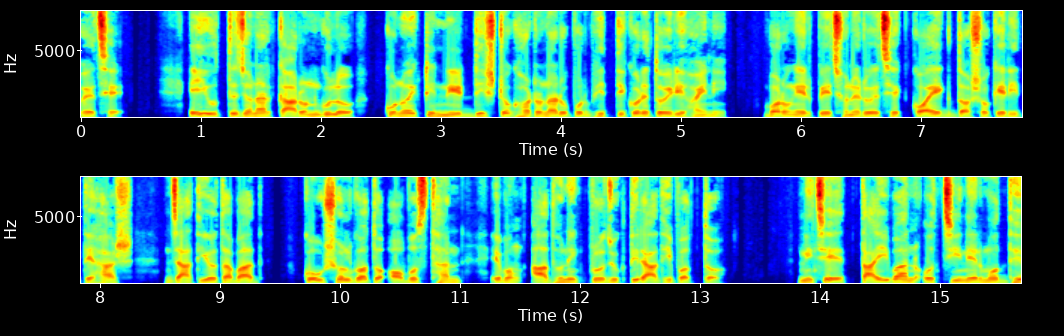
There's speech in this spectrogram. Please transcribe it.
হয়েছে। এই উত্তেজনার কারণগুলো কোনো একটি নির্দিষ্ট ঘটনার উপর ভিত্তি করে তৈরি হয়নি, বরং এর পেছনে রয়েছে কয়েক দশকের ইতিহাস, জাতীয়তাবাদ, কৌশলগত অবস্থান এবং আধুনিক প্রযুক্তির আধিপত্য। নিচে তাইওয়ান ও চীনের মধ্যে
